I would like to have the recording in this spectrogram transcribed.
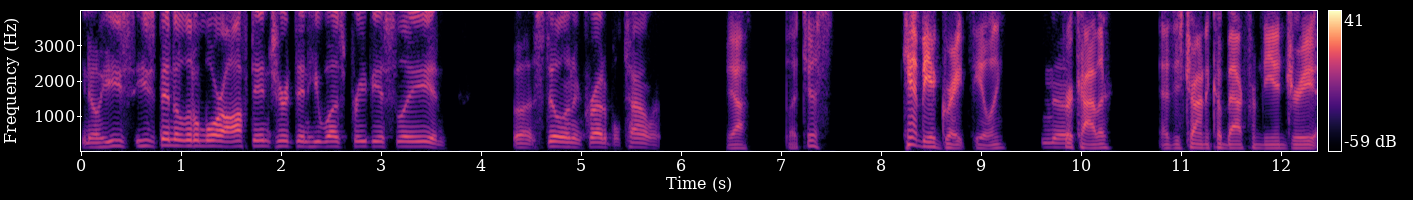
you know he's he's been a little more oft injured than he was previously, and uh, still an incredible talent. Yeah, but just can't be a great feeling no. for Kyler as he's trying to come back from the injury.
